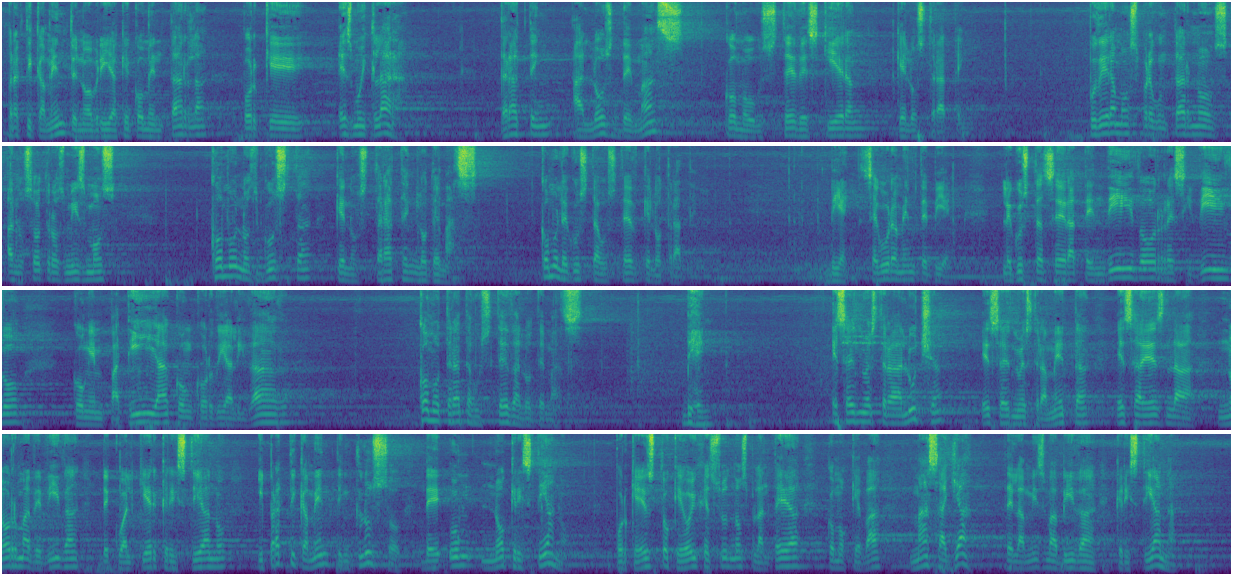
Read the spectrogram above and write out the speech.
Prácticamente no habría que comentarla porque es muy clara. Traten a los demás como ustedes quieran que los traten pudiéramos preguntarnos a nosotros mismos cómo nos gusta que nos traten los demás. ¿Cómo le gusta a usted que lo traten? Bien, seguramente bien. Le gusta ser atendido, recibido, con empatía, con cordialidad. ¿Cómo trata usted a los demás? Bien. Esa es nuestra lucha esa es nuestra meta, esa es la norma de vida de cualquier cristiano y prácticamente incluso de un no cristiano, porque esto que hoy Jesús nos plantea como que va más allá de la misma vida cristiana,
